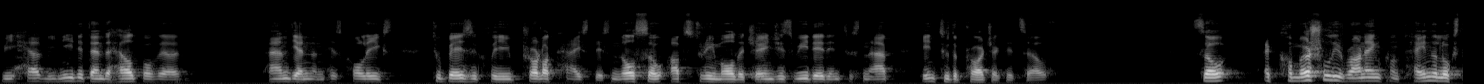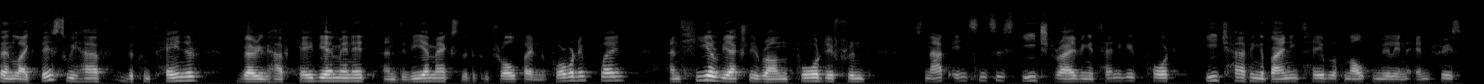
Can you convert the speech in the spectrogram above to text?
We, had, we needed then the help of uh, Andy and his colleagues to basically productize this and also upstream all the changes we did into Snabb into the project itself. So a commercially running container looks then like this. We have the container where you have KVM in it and the VMX with the control plane and the forwarding plane. And here we actually run four different Snabb instances, each driving a 10 gig port, each having a binding table of multi-million entries,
